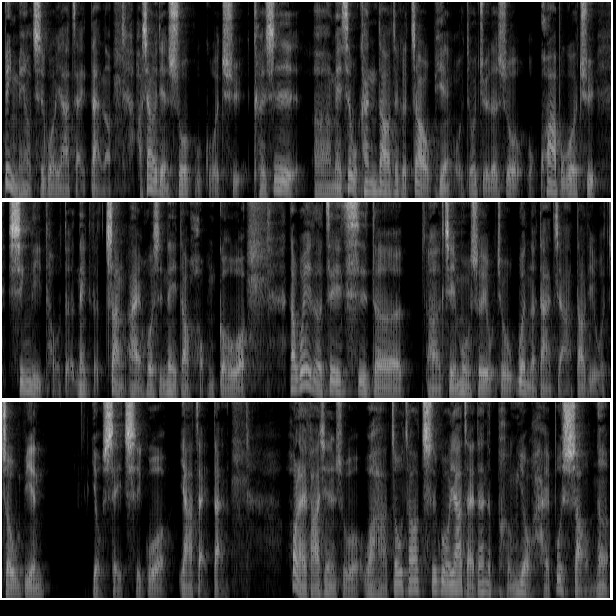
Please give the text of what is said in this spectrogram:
并没有吃过鸭仔蛋哦，好像有点说不过去。可是呃，每次我看到这个照片，我就觉得说我跨不过去心里头的那个障碍，或是那道鸿沟哦。那为了这一次的啊、呃、节目，所以我就问了大家，到底我周边有谁吃过鸭仔蛋？后来发现说，哇，周遭吃过鸭仔蛋的朋友还不少呢。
